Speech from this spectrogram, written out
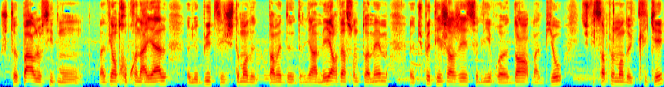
je te parle aussi de mon, ma vie entrepreneuriale. Le but, c'est justement de te permettre de devenir la meilleure version de toi-même. Euh, tu peux télécharger ce livre dans ma bio. Il suffit simplement de cliquer.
